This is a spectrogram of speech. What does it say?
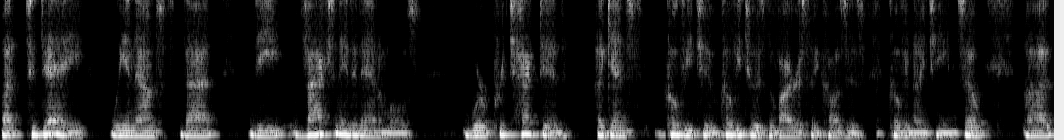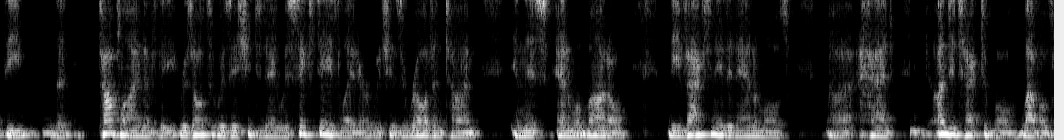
But today, we announced that the vaccinated animals were protected against CoV2. CoV2 is the virus that causes COVID 19. So uh, the, the top line of the results that was issued today was six days later, which is a relevant time in this animal model. The vaccinated animals uh, had undetectable levels.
